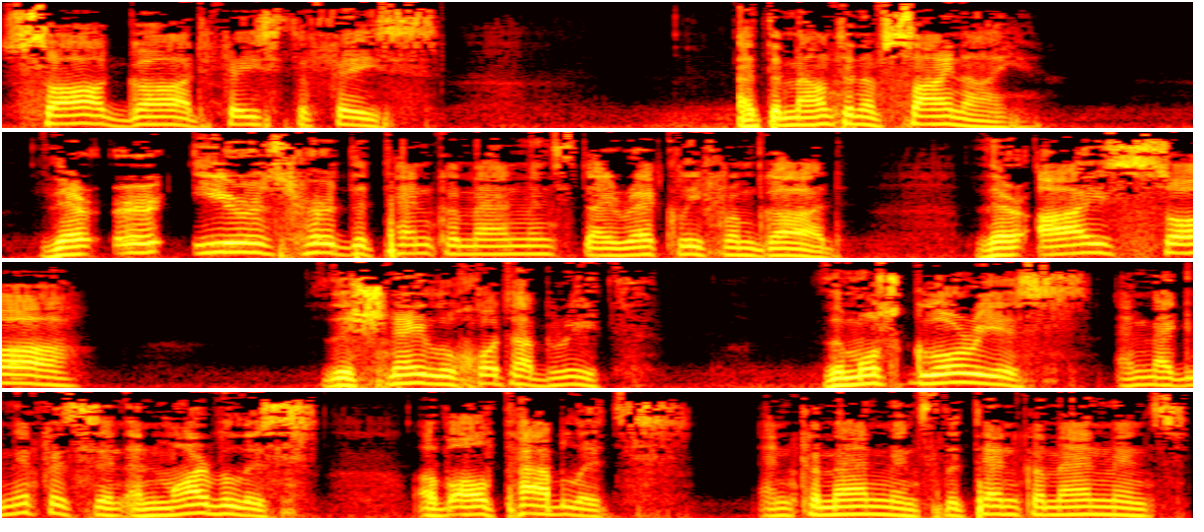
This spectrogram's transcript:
saw God face to face at the mountain of Sinai, their ears heard the Ten Commandments directly from God. Their eyes saw the Shnei Luchot HaBrit, the most glorious and magnificent and marvelous of all tablets and commandments, the Ten Commandments,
